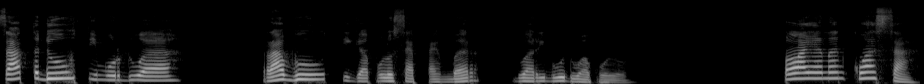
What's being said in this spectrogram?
Saat Teduh Timur 2, Rabu 30 September 2020. Pelayanan kuasa.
